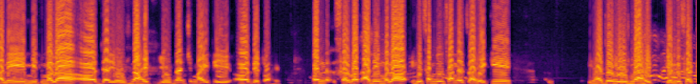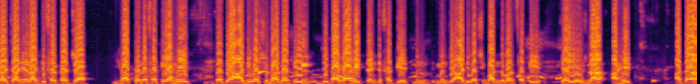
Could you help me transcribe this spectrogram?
आणि मी तुम्हाला ज्या योजना आहेत योजनांची माहिती देतो आहे. पण सर्वात आधी मला हे समजून सांगायचं आहे की ह्या ज्या योजना आहेत केंद्र सरकारच्या आणि राज्य सरकारच्या ह्या कोणासाठी आहेत? तर त्या आदिवासी भागातील जे गावं आहेत त्यांच्यासाठी आहेत. म्हणजे आदिवासी बांधवांसाठी या योजना आहेत. आता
